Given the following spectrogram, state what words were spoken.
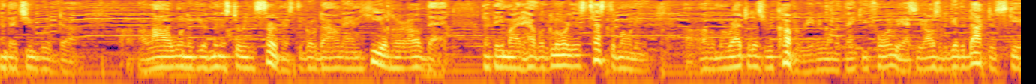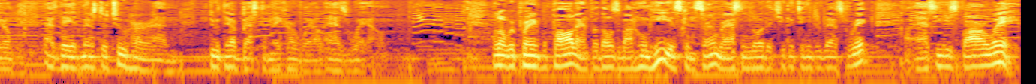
and that you would uh, uh, allow one of your ministering servants to go down and heal her of that, that they might have a glorious testimony of a miraculous recovery. We want to thank you for it. We ask you also to give the doctors skill as they administer to her and do their best to make her well as well. Lord, we're praying for Paul and for those about whom he is concerned. We're asking, Lord, that you continue to bless Rick uh, as he is far away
